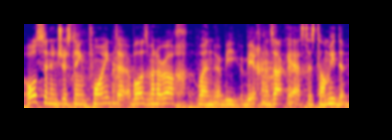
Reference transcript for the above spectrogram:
Also, an interesting point that Rabbi Eliezer ben Arach, when Rabbi Rabbi asked his talmidim,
